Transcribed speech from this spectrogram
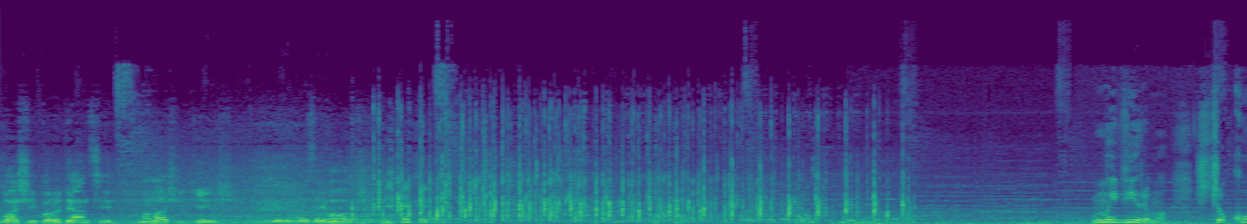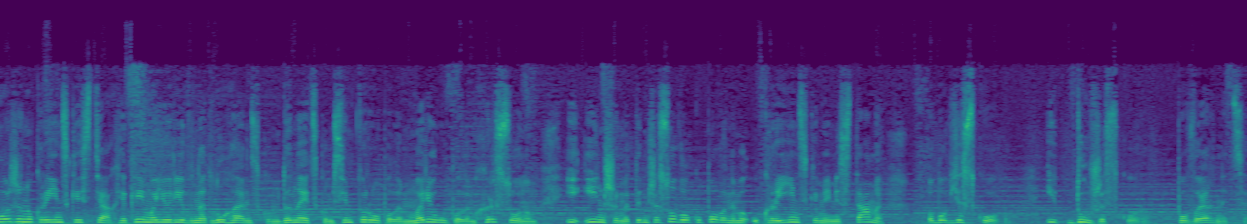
в вашій Бородянці на нашій Київщині. От. Ми віримо, що кожен український стяг, який майорів над Луганськом, Донецьком, Сімферополем, Маріуполем, Херсоном і іншими тимчасово окупованими українськими містами, обов'язково і дуже скоро повернеться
